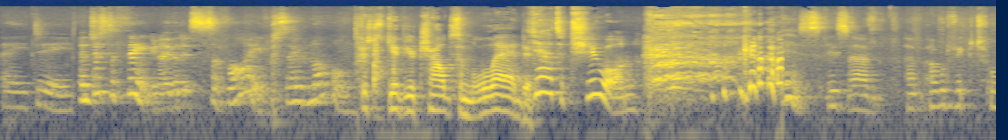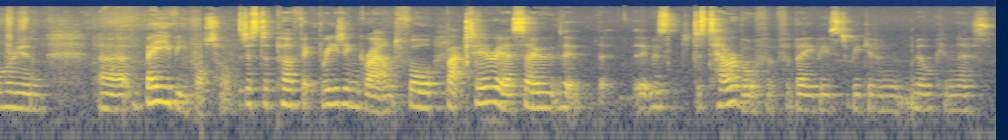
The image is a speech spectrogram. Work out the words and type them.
AD. And just to think, you know, that it's survived so long. Just give your child some lead. Yeah, to chew on. this is um, an old Victorian uh, baby bottle. It's just a perfect breeding ground for bacteria, so that it was just terrible for, for babies to be given milk in this.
